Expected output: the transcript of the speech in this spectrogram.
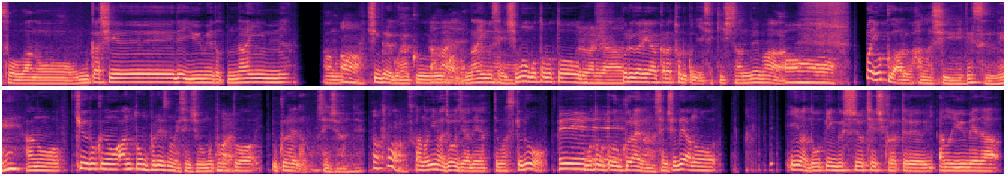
そうあの昔で有名だとナイムあのあシンクレー500あはい。番のナイム選手ももともとブルガリア。からトルコに移籍したんで、まあ、あまあよくある話ですね。あの96のアントン・プレズノイ選手ももともとウクライナの選手なんで、ーあそうなんですか？あの今ジョージアでやってますけどもともとウクライナの選手であの今ドーピング出場停止食らってるあの有名な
